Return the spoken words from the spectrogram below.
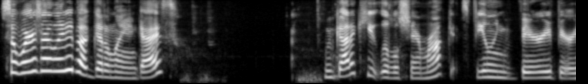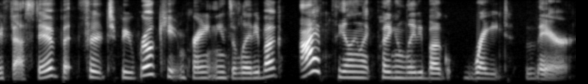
So where's our ladybug going to land, guys? We've got a cute little shamrock. It's feeling very, very festive, but for it to be real cute and pretty, it needs a ladybug. I'm feeling like putting a ladybug right there.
